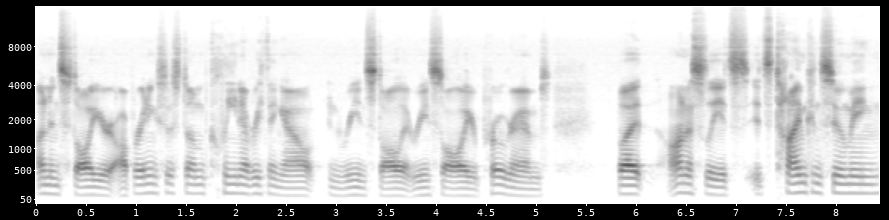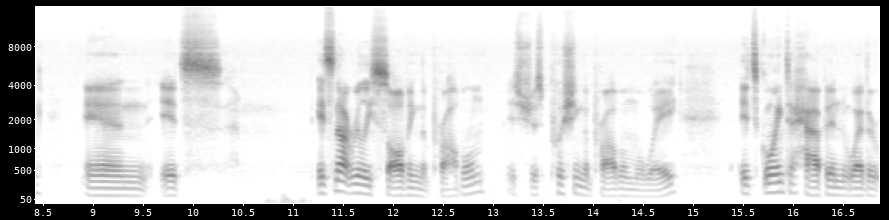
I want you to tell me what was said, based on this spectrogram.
uninstall your operating system, clean everything out, and reinstall it, reinstall all your programs. But honestly, it's it's time consuming and it's it's not really solving the problem. It's just pushing the problem away. It's going to happen whether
